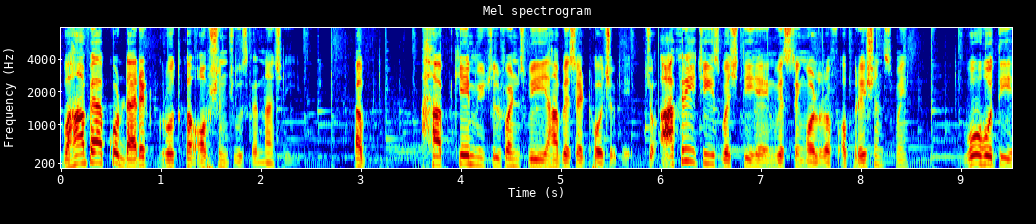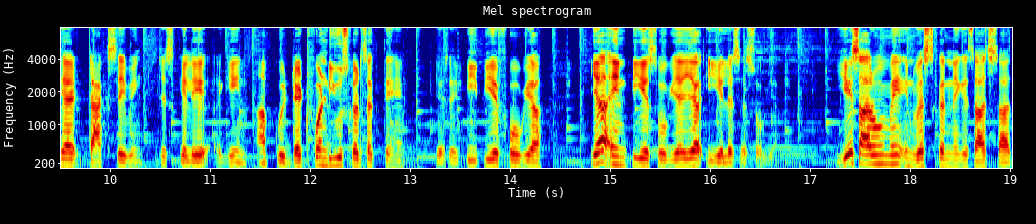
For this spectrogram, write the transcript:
वहाँ पे आपको डायरेक्ट ग्रोथ का ऑप्शन चूज़ करना चाहिए। अब, आपके म्यूचुअल फंड्स भी यहाँ पे सेट हो चुके जो आखिरी चीज़ बचती है इन्वेस्टिंग ऑर्डर ऑफ़ ऑपरेशन में, वो होती है टैक्स सेविंग जिसके लिए अगेन आप कोई डेट फंड यूज़ कर सकते हैं। जैसे PPF हो गया या NPS हो गया या ई e हो गया। ये सारों में इन्वेस्ट करने के साथ साथ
